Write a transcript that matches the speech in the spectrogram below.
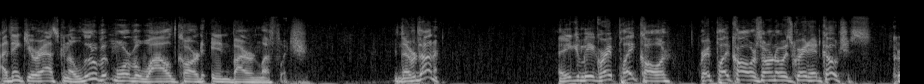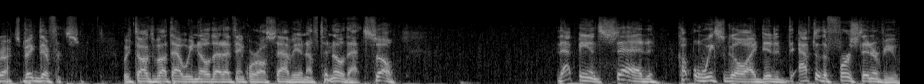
I think you're asking a little bit more of a wild card in Byron Leftwich. He's never done it. Now, He can be a great play caller. Great play callers aren't always great head coaches. Correct. It's a big difference. We've talked about that. We know that. I think we're all savvy enough to know that. So, that being said, a couple weeks ago, I did it after the first interview.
